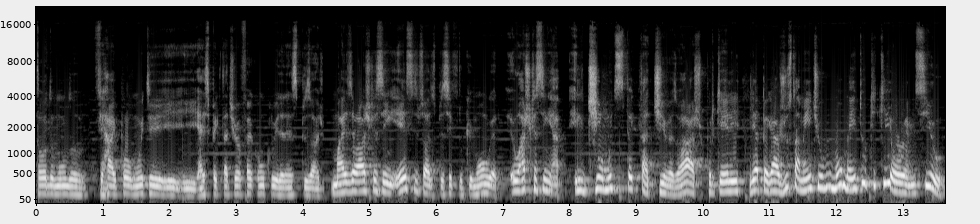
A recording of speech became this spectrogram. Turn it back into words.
todo mundo se hypou muito e, e, a expectativa foi concluída nesse episódio. Mas eu acho que, assim, esse episódio específico do Killmonger, eu acho que, assim, ele tinha muitas expectativas, eu acho, porque ele, ele ia pegar justamente o momento que criou MCU,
